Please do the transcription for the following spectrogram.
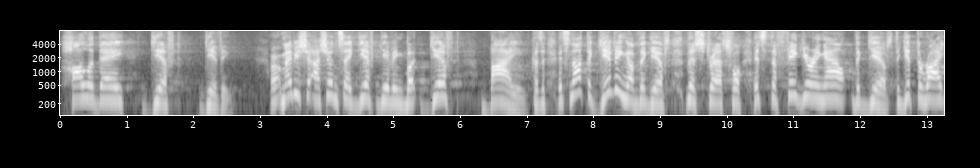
holiday gift giving. Or maybe I shouldn't say gift giving, but gift buying. Because it's not the giving of the gifts that's stressful. It's the figuring out the gifts to get the right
